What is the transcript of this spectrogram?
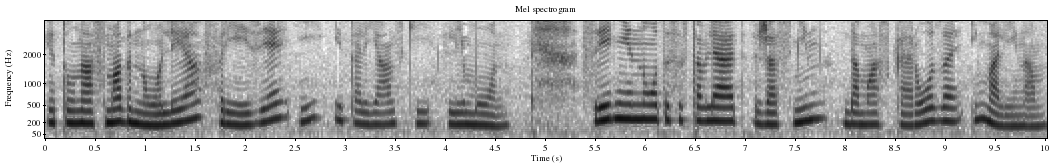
Это у нас магнолия, фрезия и итальянский лимон. Средние ноты составляют жасмин, дамасская роза и малина.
